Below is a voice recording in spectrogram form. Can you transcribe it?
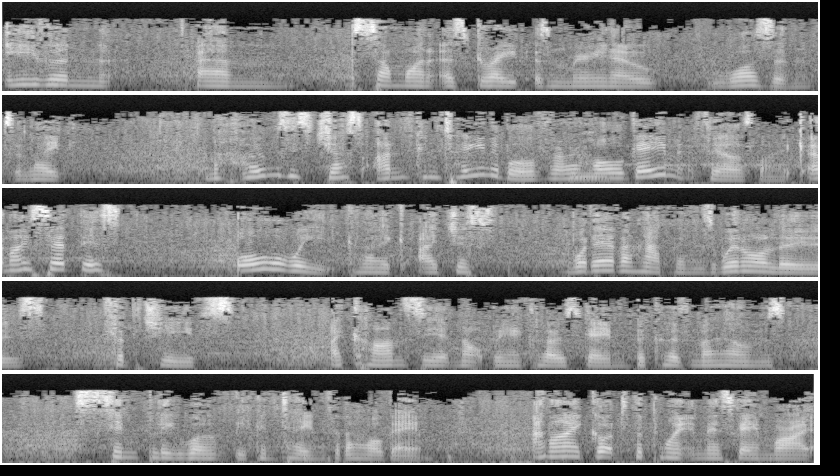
even, um, someone as great as Marino wasn't, like, Mahomes is just uncontainable for a Mm. whole game, it feels like. And I said this all week, like, I just, whatever happens, win or lose for the Chiefs, I can't see it not being a close game because Mahomes simply won't be contained for the whole game. And I got to the point in this game where I,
